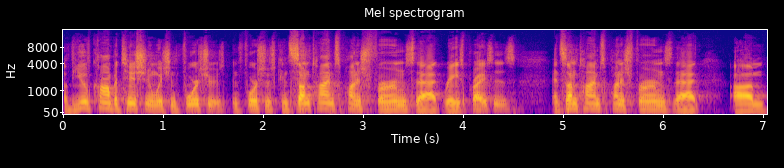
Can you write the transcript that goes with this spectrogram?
A view of competition in which enforcers, enforcers can sometimes punish firms that raise prices and sometimes punish firms that um,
